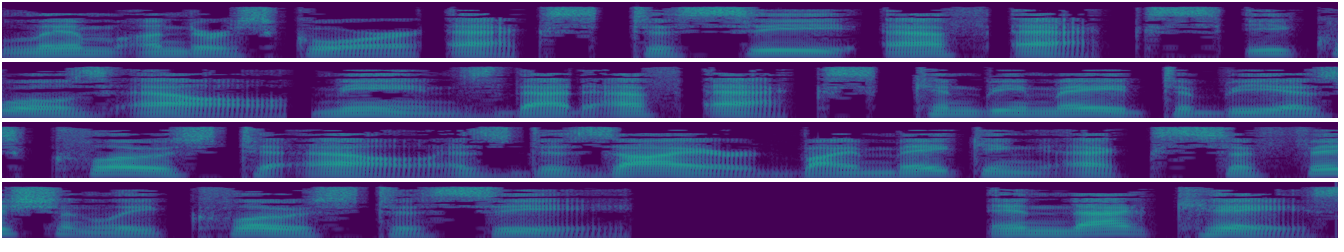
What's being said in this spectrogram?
lim underscore x to c f x equals l means that f x can be made to be as close to l as desired by making x sufficiently close to c. In that case,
